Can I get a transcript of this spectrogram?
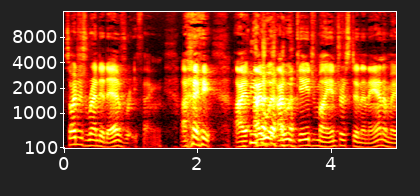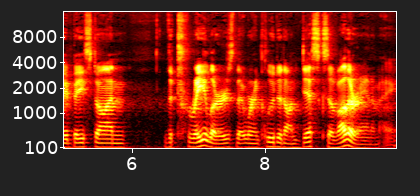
So I just rented everything. I, I, I, would, I would gauge my interest in an anime based on the trailers that were included on discs of other anime.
